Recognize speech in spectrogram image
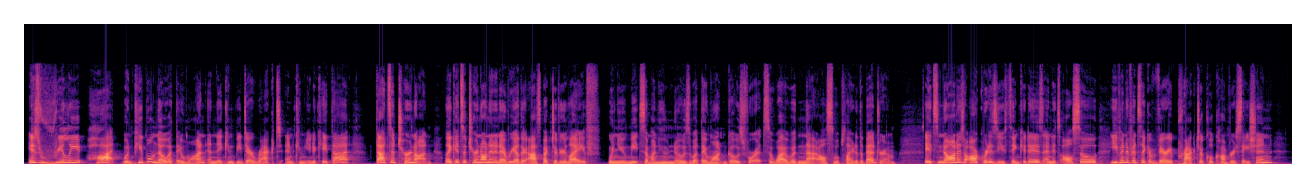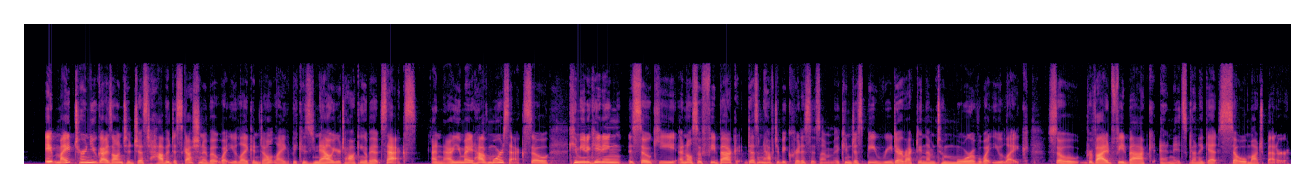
is really hot. When people know what they want and they can be direct and communicate that, that's a turn on. Like it's a turn on in every other aspect of your life when you meet someone who knows what they want and goes for it. So why wouldn't that also apply to the bedroom? It's not as awkward as you think it is. And it's also, even if it's like a very practical conversation, it might turn you guys on to just have a discussion about what you like and don't like because now you're talking about sex and now you might have more sex. So, communicating is so key. And also, feedback doesn't have to be criticism, it can just be redirecting them to more of what you like. So, provide feedback, and it's going to get so much better.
